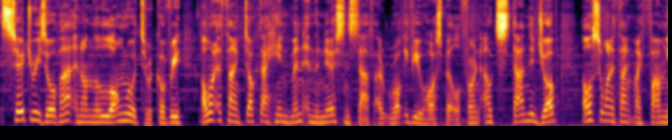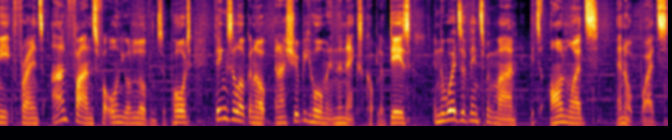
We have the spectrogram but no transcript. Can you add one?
Surgery's over and on the long road to recovery. I want to thank Dr. Hyndman and the nursing staff at Rocky View Hospital for an outstanding job. I also want to thank my family, friends, and fans for all your love and support. Things are looking up and I should be home in the next couple of days. In the words of Vince McMahon, it's onwards and upwards.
